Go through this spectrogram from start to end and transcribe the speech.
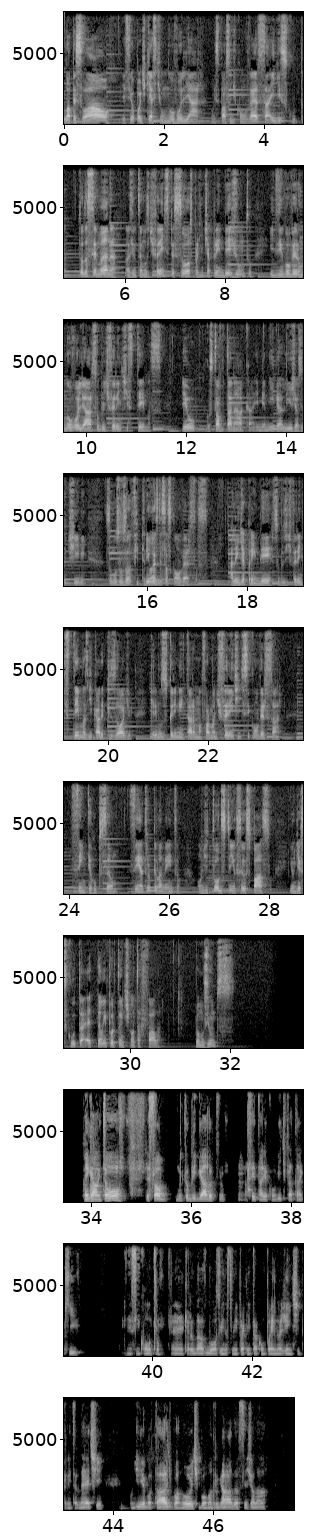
Olá pessoal, esse é o podcast Um Novo Olhar, um espaço de conversa e de escuta. Toda semana nós juntamos diferentes pessoas para a gente aprender junto e desenvolver um novo olhar sobre diferentes temas. Eu, Gustavo Tanaka e minha amiga Lígia Zottini somos os anfitriões dessas conversas. Além de aprender sobre os diferentes temas de cada episódio, queremos experimentar uma forma diferente de se conversar, sem interrupção, sem atropelamento, onde todos têm o seu espaço e onde a escuta é tão importante quanto a fala. Vamos juntos? Legal, então, pessoal, muito obrigado por aceitarem o convite para estar aqui nesse encontro. É, quero dar as boas-vindas também para quem está acompanhando a gente pela internet. Bom dia, boa tarde, boa noite, boa madrugada, seja lá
